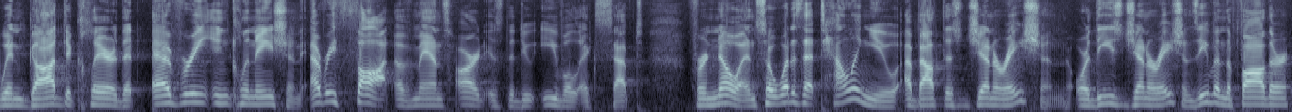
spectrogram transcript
when God declared that every inclination, every thought of man's heart is to do evil except for Noah. And so, what is that telling you about this generation or these generations, even the father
